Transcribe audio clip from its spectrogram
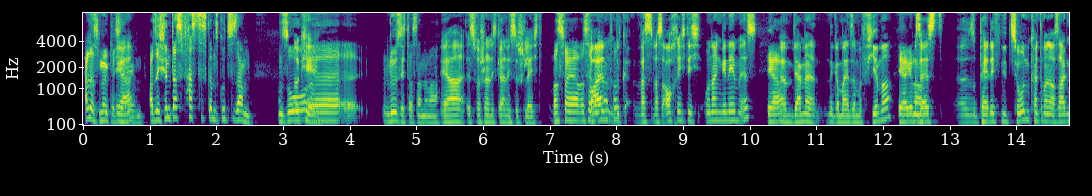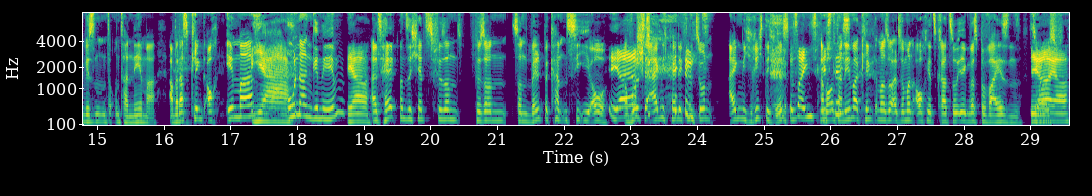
alles Mögliche Ja. eben. Also ich finde, das fasst das ganz gut zusammen. Und so Okay. äh, löse ich das dann immer. Ja, ist wahrscheinlich gar nicht so schlecht. Was war ja, was war Vor deine allem, was, was auch richtig unangenehm ist, Ja. ähm, wir haben ja eine gemeinsame Firma. Ja, genau. Das heißt, äh, so per Definition könnte man auch sagen, wir sind Unter- Unternehmer. Aber das klingt auch immer Ja. unangenehm, Ja. als hält man sich jetzt für so einen, für so einen, so einen weltbekannten CEO. Ja, Obwohl es ja eigentlich per Definition eigentlich richtig ist. Das ist eigentlich richtig. Aber Unternehmer klingt immer so, als wenn man auch jetzt gerade so irgendwas beweisen. So, Ja, ich, ja.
